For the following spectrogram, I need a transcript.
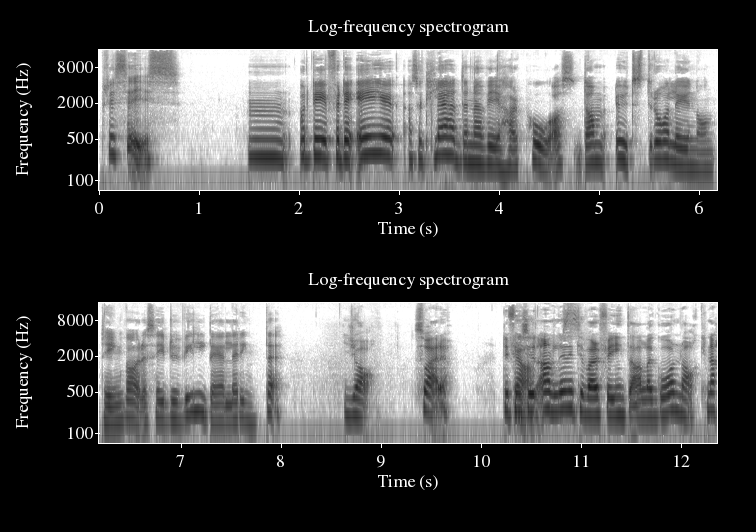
precis. Mm, och det, för det är ju, alltså kläderna vi har på oss, de utstrålar ju någonting vare sig du vill det eller inte. Ja, så är det. Det finns Ja. ju en anledning till varför inte alla går nakna.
